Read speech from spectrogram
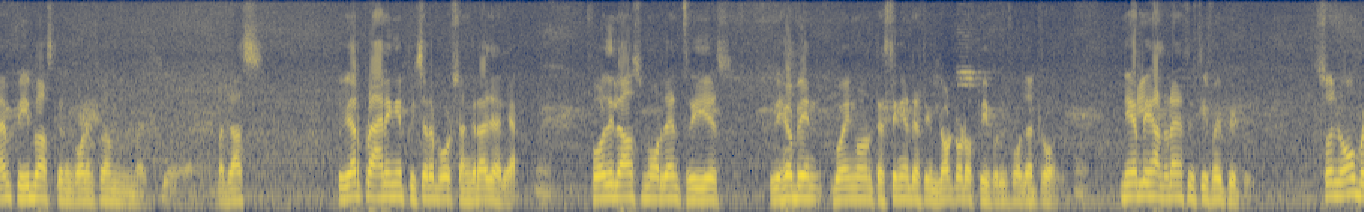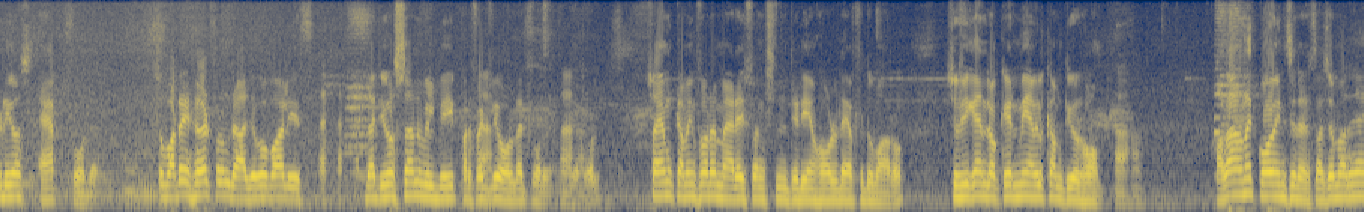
I'm P Bhaskaran calling from Madras we are planning a picture about Shankaracharya for the last more than three years we have been going on testing and testing lot out of people for that role nearly hundred and sixty five people so nobody was apt for that. So what I heard from Rajagopal is that your son will be perfectly all right for that role. So I am coming for a marriage function today and whole day after tomorrow. So if you can locate me, I will come to your home. ആ അതാണ് കോ ഇൻസിഡൻസ് അച്ഛൻ പറഞ്ഞാൽ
